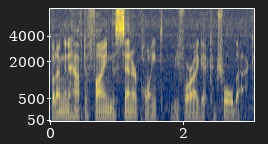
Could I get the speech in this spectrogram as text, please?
but I'm going to have to find the center point before I get control back.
